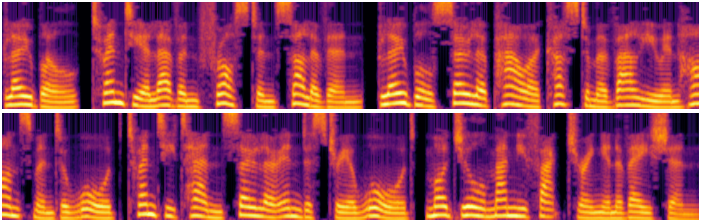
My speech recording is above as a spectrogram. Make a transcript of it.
Global 2011 Frost & Sullivan, Global Solar Power Customer Value Enhancement Award 2010 Solar Industry Award Award, Module Manufacturing Innovation.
